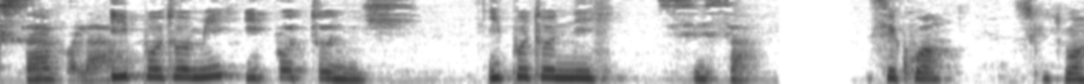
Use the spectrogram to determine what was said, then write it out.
hypotonie. Ça, voilà. Hypotomie. Hypotonie. Hypotonie. C'est ça. C'est quoi? Excuse-moi.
